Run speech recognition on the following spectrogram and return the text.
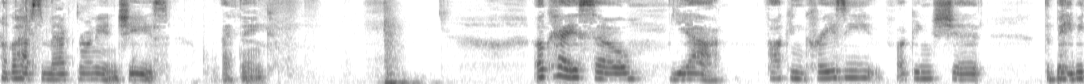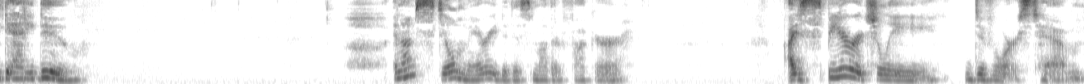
I'll go have some macaroni and cheese, I think. Okay, so, yeah. Fucking crazy fucking shit. The baby daddy do. And I'm still married to this motherfucker. I spiritually divorced him.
